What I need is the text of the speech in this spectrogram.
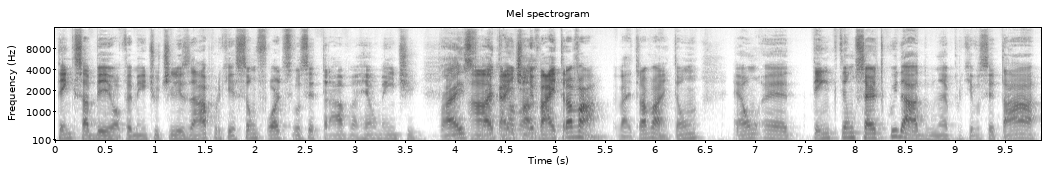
tem que saber, obviamente, utilizar, porque são fortes. Se você trava realmente Vai, a vai carretilha travar. vai travar, vai travar. Então, é um, é, tem que ter um certo cuidado, né? Porque você tá,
